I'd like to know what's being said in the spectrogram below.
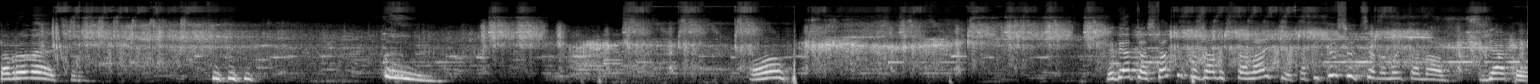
Добрий вечір. О. Ребята, ставьте, пожалуйста, лайки та підписуйтесь на мой канал. Дякую.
